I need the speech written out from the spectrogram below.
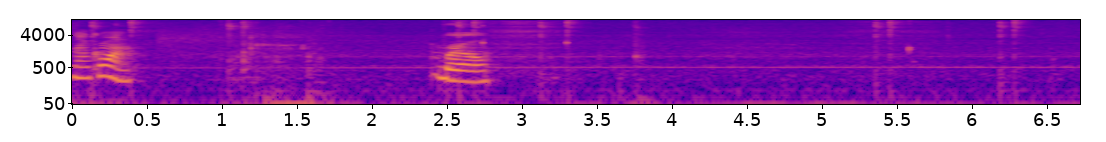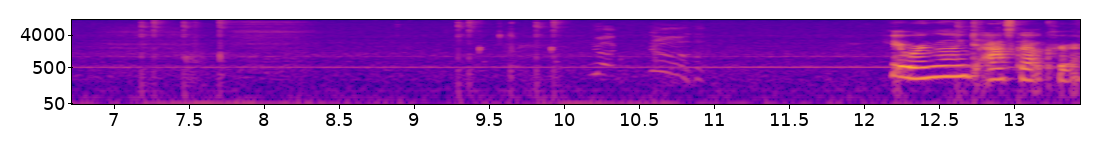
No, go on. Bro. Here, we're going to ask out crew.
